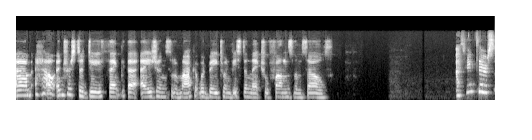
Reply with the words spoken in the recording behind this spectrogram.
Um, how interested do you think the Asian sort of market would be to invest in the actual funds themselves? I think there's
